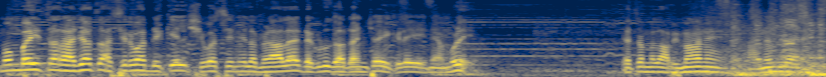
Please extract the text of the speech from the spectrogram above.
मुंबईचा राजाचा आशीर्वाद देखील शिवसेनेला मिळाला आहे दगडूदादांच्या इकडे येण्यामुळे. त्याचा मला अभिमान आहे आनंद आहे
